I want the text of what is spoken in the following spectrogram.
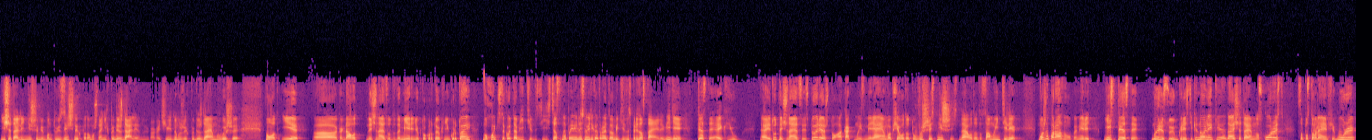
и считали низшими бантуязычных, потому что они их побеждали, ну и как очевидно, мы же их побеждаем, мы выше. Вот, и Э, когда вот начинается вот это мерение, кто крутой, кто не крутой, ну, хочется какой-то объективности. Естественно, появились люди, которые эту объективность предоставили в виде теста IQ. Э, и тут начинается история, что а как мы измеряем вообще вот эту высшесть, низшесть, да, вот этот самый интеллект. Можно по-разному померить. Есть тесты, мы рисуем крестики-нолики, да, считаем на скорость, сопоставляем фигуры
